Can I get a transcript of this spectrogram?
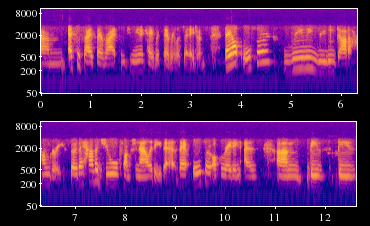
um, exercise their rights and communicate with their real estate agents. They are also really, really data hungry. So they have a dual functionality there. They're also operating as um, these these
